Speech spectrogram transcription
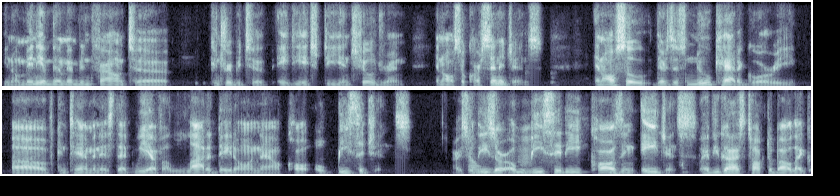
You know, many of them have been found to contribute to ADHD in children and also carcinogens. And also, there's this new category of contaminants that we have a lot of data on now called obesogens. All right, so Oh, these are hmm. obesity causing agents. Have you guys talked about like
